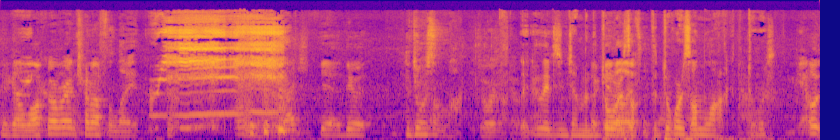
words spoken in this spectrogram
You gotta walk over and turn off the light. Yeah, do it. The door's unlocked. Doors La- Ladies and gentlemen, the Okay, door's now the door's unlocked. The door's. Oh,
